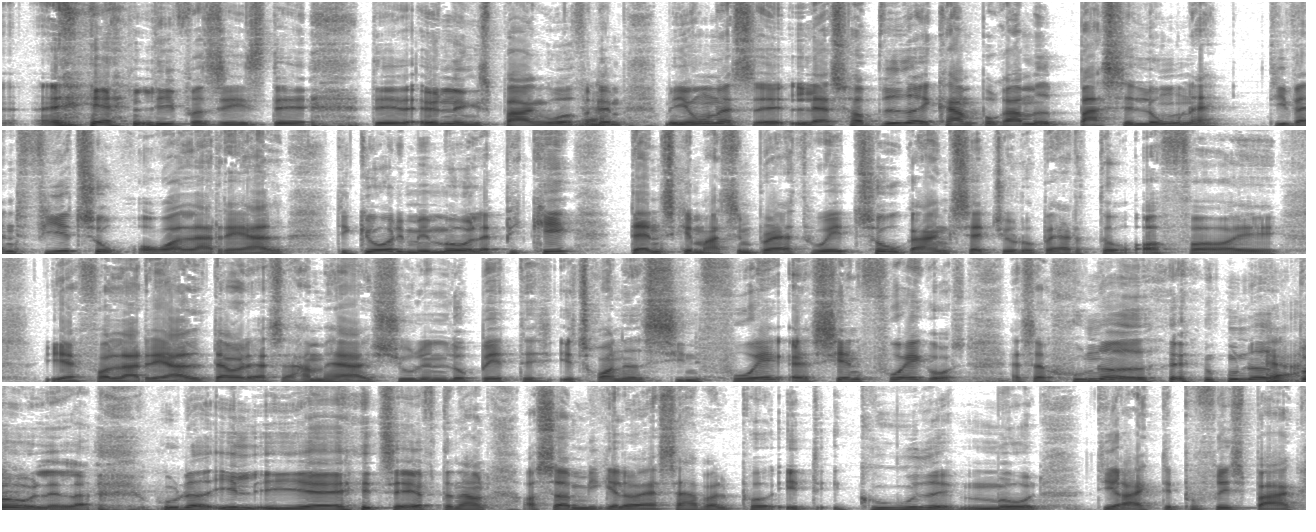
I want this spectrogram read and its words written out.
ja, lige præcis. Det, det er yndlingspangeord for ja. dem. Men Jonas, øh, lad os hoppe videre i kampprogrammet. Barcelona de vandt 4-2 over La Real. Det gjorde de med mål af Piqué, danske Martin Brathwaite, to gange Sergio Roberto, og for, øh, ja, for La Real, der var det altså ham her, Julian Lobete, jeg tror han hed Cienfuegos, uh, Cienfuegos altså 100, 100 ja. bål, eller 100 ild i, uh, til efternavn, og så Miguel Oyarzabal på et gude mål, direkte på frispark.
